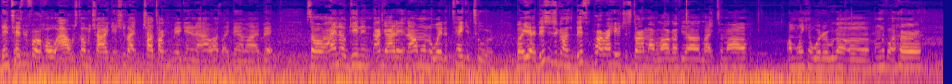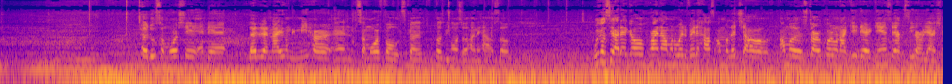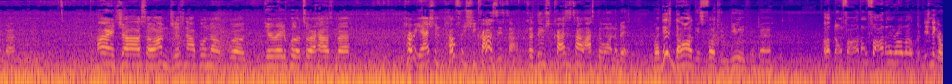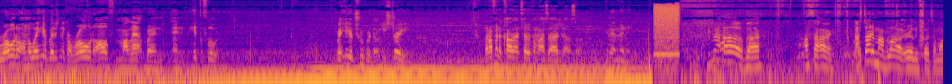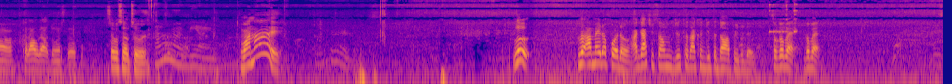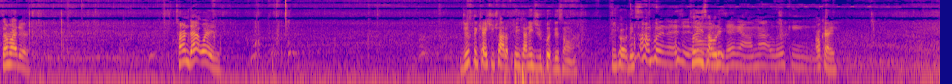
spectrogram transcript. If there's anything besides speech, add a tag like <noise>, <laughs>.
Then text me for a whole hour. She told me try again. She was like, try talking to me again in an hour. I was like, damn, I bet. So I ended up getting. I got it, and I'm on the way to take it to her. But yeah, this is just gonna this part right here to start my vlog off, y'all. Like tomorrow, I'm linking with her. We're gonna uh I'm linking with her to do some more shit, and then later that night it's gonna be me, her, and some more folks because we're supposed to be going to a honey house. So we're gonna see how that goes. Right now I'm on the way to Vadah house. I'm gonna let y'all. I'm gonna start recording when I get there again, so y'all can see her reaction, bro. All right, y'all. So I'm just now pulling up. Well, getting ready to pull up to her house, bro her reaction, hopefully she cries this time. Because then she cries this time, I still want to bet. But this dog is fucking beautiful, bro. Oh, up, don't fall, don't fall, don't roll over. This nigga rolled on the way here, but this nigga rolled off my lap, bro, and, and hit the floor. But he a trooper, though. He's straight. But I'm finna call her and tell her to come outside, y'all, so give me a minute. Give me a hug, bro. I'm sorry. I started my vlog early for tomorrow because I was out doing stuff. Say what's up to her. I don't want to be on you. Why not? Look, look, I made up for it though. I got you something just because I couldn't get the dog for you today. So go back, go back. Stand right there. Turn that way. Just in case you try to peek, I need you to put this on. Can you hold this? I'm putting that shit Please on. hold it. Baby, I'm not looking. Okay.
